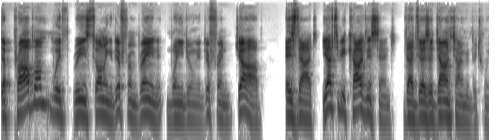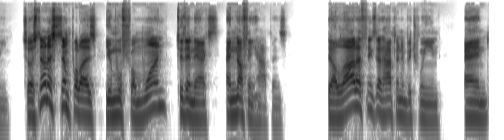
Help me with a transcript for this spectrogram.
The problem with reinstalling a different brain when you're doing a different job is that you have to be cognizant that there's a downtime in between. So it's not as simple as you move from one to the next and nothing happens. There are a lot of things that happen in between. And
